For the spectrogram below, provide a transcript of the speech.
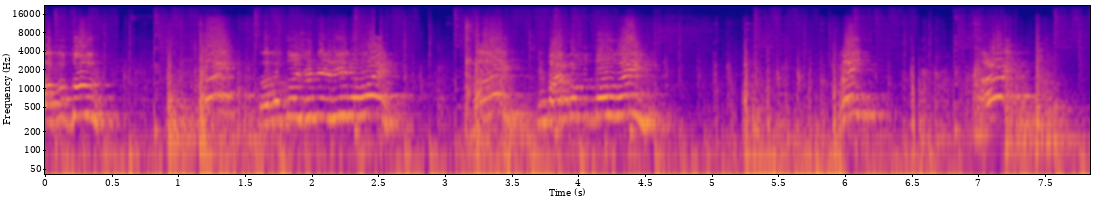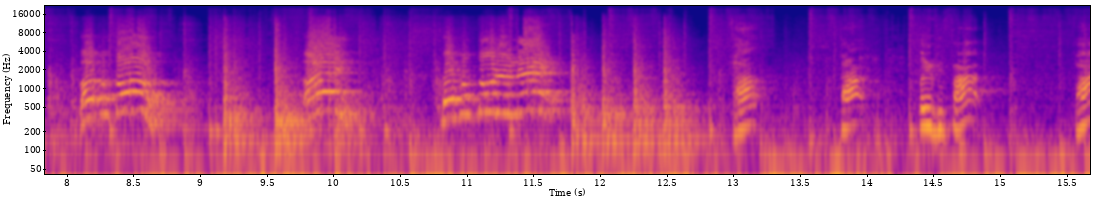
ปิดประตูเฮ้ยเปิดประตูฉันในนี้นะเว้ยเฮ้ยจะไปเปิดประตูไงเฮ้ยเฮ้ยเปิดประตูเฮ้ยเปิดประตูเดี๋ยวนี้ฟ้าฟ้าตื่นสิฟ้าฟ้า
